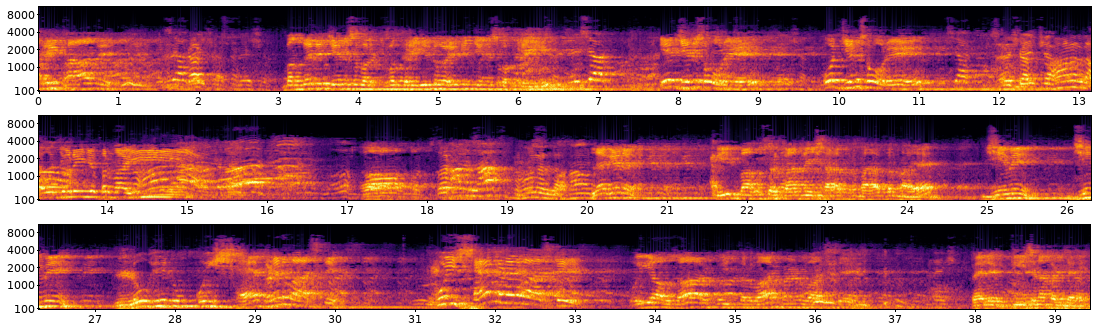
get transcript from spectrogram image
وکری تھان بندے نے جنس وکری لوہے کی جنس وکری یہ جنس ہو رہے وہ جنس ہو رہے جو یہ فرمائی لیکن پیر سرکار نے اشارہ فرمایا فرمایا جیویں جیویں لوہے نو کوئی شہ بننے واسطے، کوئی شہ بننے واسطے، کوئی اوزار، کوئی تلوار بننے واسطے۔ پہلے پیسنا پڑ جائے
